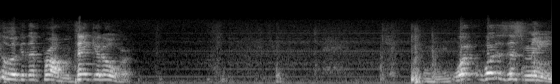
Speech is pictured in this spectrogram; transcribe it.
Take a look at that problem. Think it over. What what does this mean?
